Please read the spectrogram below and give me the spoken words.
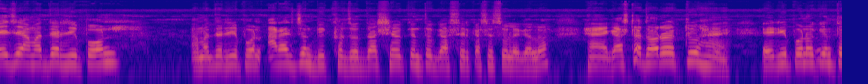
এই যে আমাদের রিপন। আমাদের রিপন আর একজন বৃক্ষ যোদ্ধা, সেও কিন্তু গাছের কাছে চলে গেল। হ্যাঁ গাছটা ধরো একটু হ্যাঁ। এই রিপনও কিন্তু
